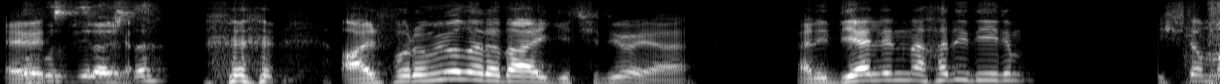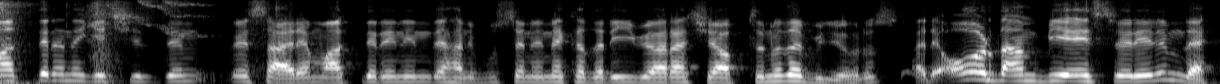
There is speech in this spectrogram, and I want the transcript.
Evet. 9 virajda. Alfa Romeo'lara dahi geçiliyor ya. Hani diğerlerine hadi diyelim işte McLaren'e geçildin vesaire. McLaren'in de hani bu sene ne kadar iyi bir araç yaptığını da biliyoruz. Hadi oradan bir es verelim de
